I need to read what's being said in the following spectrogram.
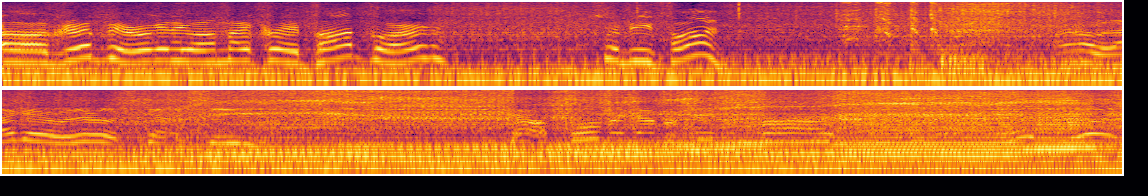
got a little group here. We're gonna go on microwave popcorn. Should be fun. Oh, but that guy over there looks kind of shady. Cal Pullman number 55. Let's.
